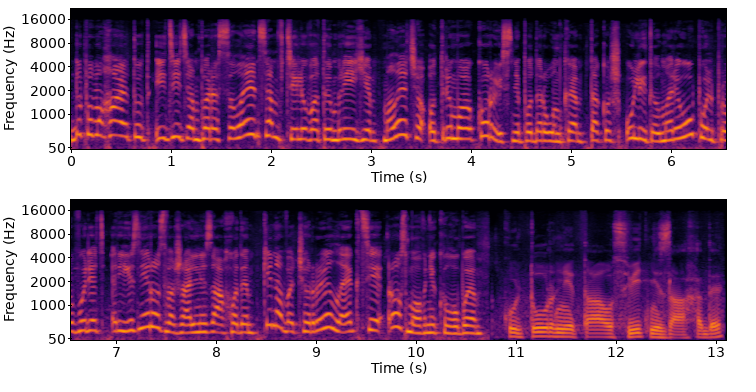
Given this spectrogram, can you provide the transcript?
Допомагає тут і дітям-переселенцям втілювати мрії. Малеча отримує корисні подарунки. Також у Літл Маріуполь проводять різні розважальні заходи: кіновечори, лекції, розмовні клуби. культурні та освітні заходи.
